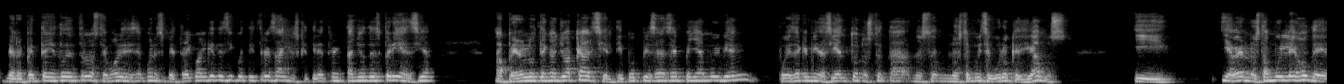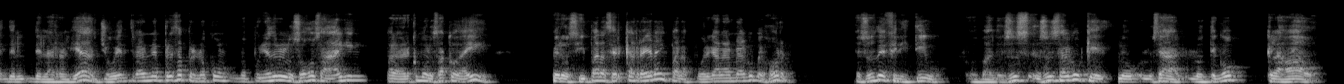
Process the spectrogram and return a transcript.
de repente dentro de los temores dicen, bueno, si me traigo a alguien de 53 años que tiene 30 años de experiencia, apenas lo tenga yo acá, si el tipo empieza a desempeñar muy bien, puede ser que mi asiento no esté, no esté, no esté muy seguro que digamos. Y, y, a ver, no está muy lejos de, de, de, la realidad. Yo voy a entrar en una empresa, pero no, con, no poniéndole los ojos a alguien para ver cómo lo saco de ahí, pero sí para hacer carrera y para poder ganarme algo mejor. Eso es definitivo. Osvaldo. Eso es, eso es algo que, lo, o sea, lo tengo clavado,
